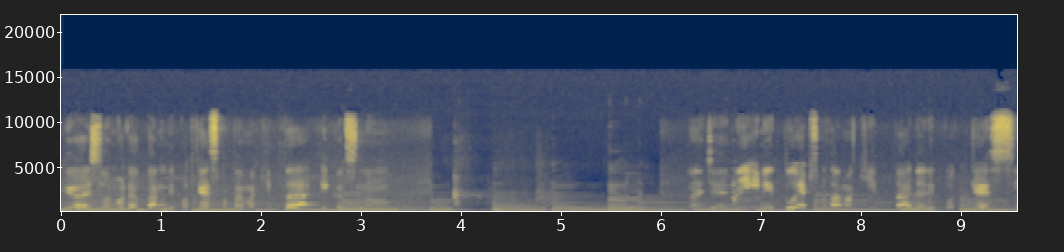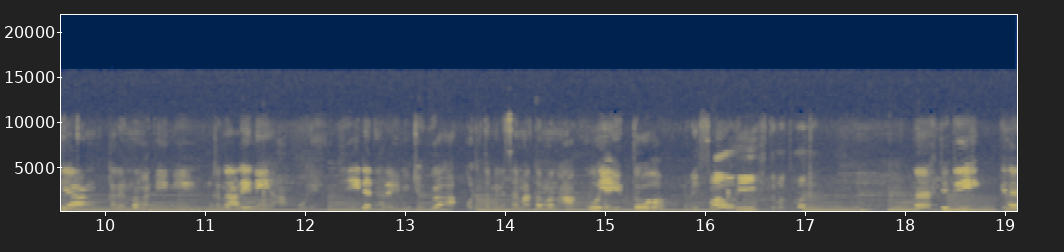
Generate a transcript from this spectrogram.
guys, selamat datang di podcast pertama kita Ikut Snow. Nah jadi ini tuh episode pertama kita dari podcast yang keren banget ini Kenalin nih, aku Angie dan hari ini juga aku ditemani sama teman aku yaitu rival nih teman-teman Nah jadi kita,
